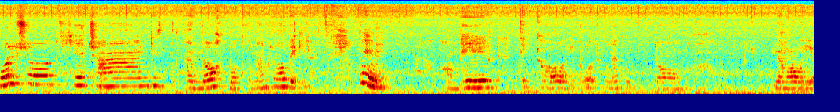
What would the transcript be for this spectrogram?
پل شد که چنگ انداخت بادکنک را بگیرد بوم هامپر تکه های بادکنک و دانه های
